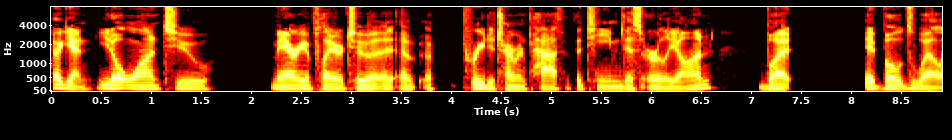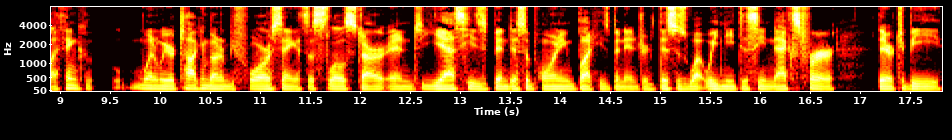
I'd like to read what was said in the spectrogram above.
again, you don't want to marry a player to a, a, a predetermined path with the team this early on, but it bodes well. I think when we were talking about him before, saying it's a slow start, and yes, he's been disappointing, but he's been injured. This is what we need to see next for there to be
